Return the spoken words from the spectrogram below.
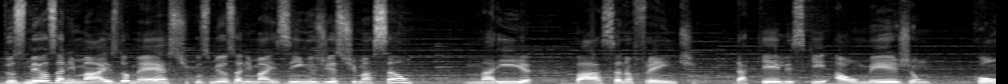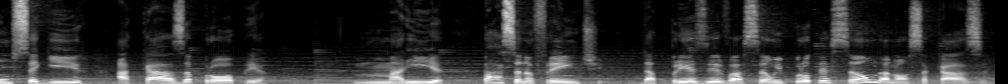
dos meus animais domésticos, meus animaizinhos de estimação. Maria, passa na frente daqueles que almejam conseguir a casa própria. Maria, passa na frente da preservação e proteção da nossa casa.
